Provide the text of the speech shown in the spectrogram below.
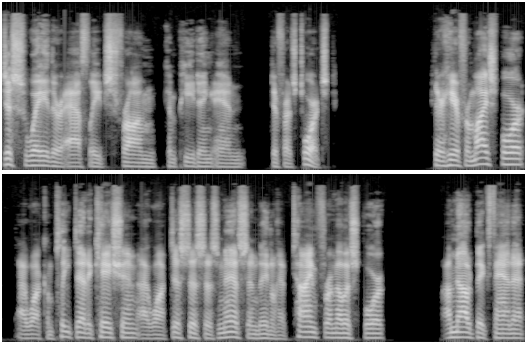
dissuade their athletes from competing in different sports they're here for my sport. I want complete dedication. I want this, this, this, and this, and they don't have time for another sport. I'm not a big fan of that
